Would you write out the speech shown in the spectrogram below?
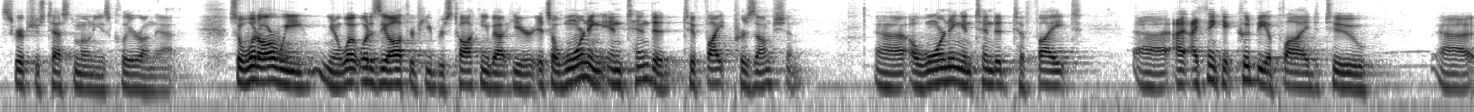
Scripture's testimony is clear on that. So, what are we, you know, what, what is the author of Hebrews talking about here? It's a warning intended to fight presumption, uh, a warning intended to fight I, I, think it could be applied to uh,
